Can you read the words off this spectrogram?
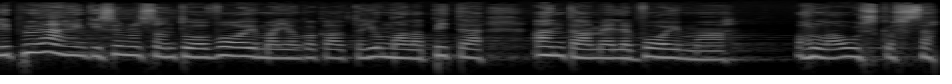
Eli pyhä henki sinussa on tuo voima, jonka kautta Jumala pitää antaa meille voimaa olla uskossa.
